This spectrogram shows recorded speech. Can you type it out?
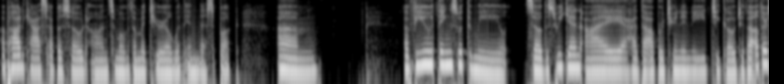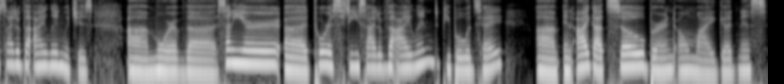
a podcast episode on some of the material within this book. Um, a few things with me. So this weekend, I had the opportunity to go to the other side of the island, which is um, more of the sunnier, uh, touristy side of the island, people would say. Um, and I got so burned. Oh my goodness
